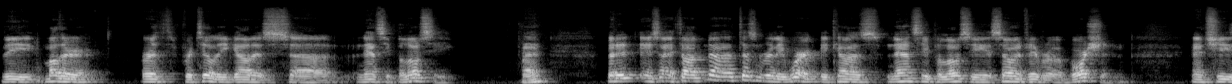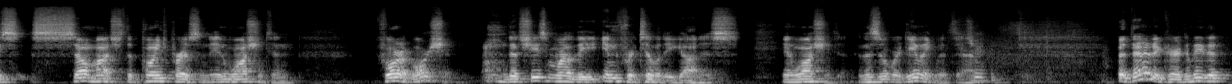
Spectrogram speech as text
the Mother Earth fertility goddess uh, Nancy Pelosi right? But it, is, I thought, no, it doesn't really work because Nancy Pelosi is so in favor of abortion, and she's so much the point person in Washington for abortion that she's more the infertility goddess in Washington. And this is what we're dealing with there. Sure. But then it occurred to me that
